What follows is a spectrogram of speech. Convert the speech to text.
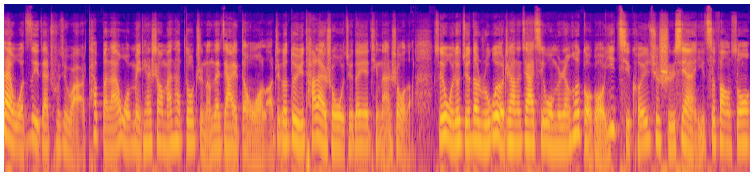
在我自己再出去玩儿，它本来我每天上班，他都只能在家里等我了。这个对于他来说，我觉得也挺难受的。所以我就觉得，如果有这样的假期，我们人和狗狗一起可以去实现一次放松、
